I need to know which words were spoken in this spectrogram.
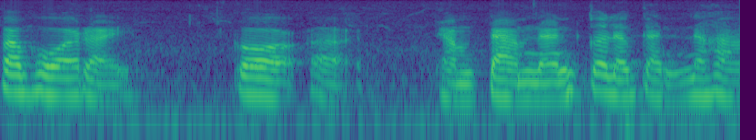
ว่าเพราะอะไร ก็ทำตามนั้นก็แล้วกันนะคะ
